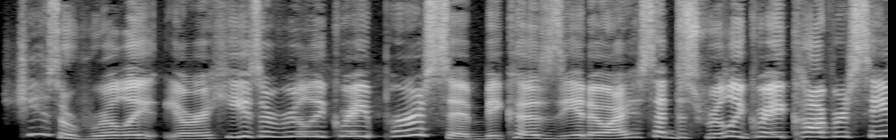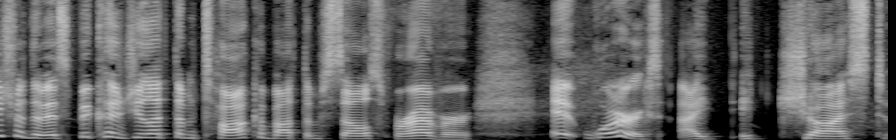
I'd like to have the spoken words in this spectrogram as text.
she's a really or he's a really great person because you know i just had this really great conversation with them it's because you let them talk about themselves forever it works i it just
